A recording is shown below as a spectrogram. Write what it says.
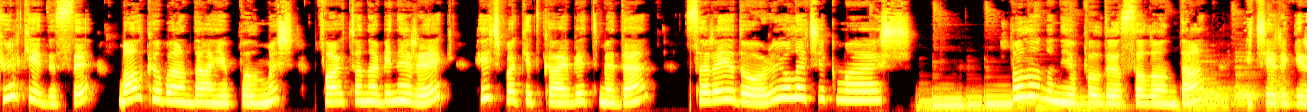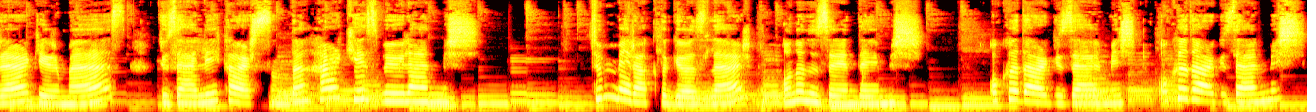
Kül kedisi bal kabağından yapılmış faytona binerek hiç vakit kaybetmeden saraya doğru yola çıkmış. Balonun yapıldığı salondan içeri girer girmez güzelliği karşısında herkes büyülenmiş. Tüm meraklı gözler onun üzerindeymiş. O kadar güzelmiş, o kadar güzelmiş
